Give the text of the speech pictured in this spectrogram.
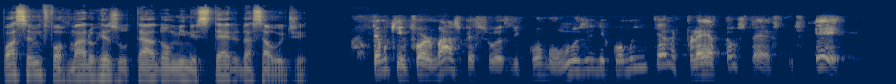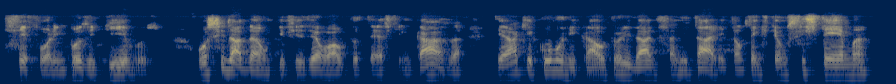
possam informar o resultado ao Ministério da Saúde. Temos que informar as pessoas de como usam e de como interpretam os testes. E, se forem positivos, o cidadão que fizer o autoteste em casa terá que comunicar à autoridade sanitária. Então, tem que ter um sistema,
